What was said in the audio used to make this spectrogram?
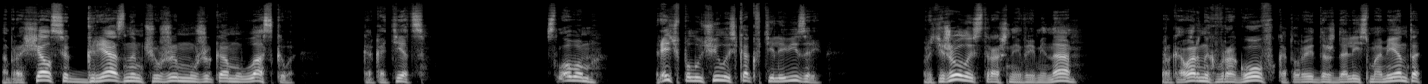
обращался к грязным чужим мужикам ласково, как отец. Словом, речь получилась как в телевизоре. Про тяжелые страшные времена, про коварных врагов, которые дождались момента,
